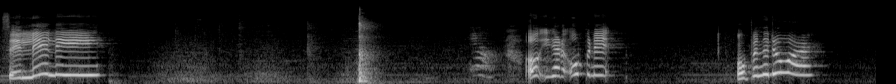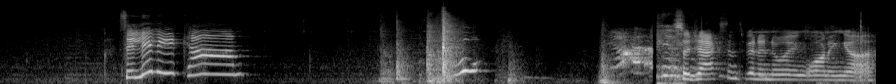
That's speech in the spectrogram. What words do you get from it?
Say, Lily. Oh, you gotta open it. Open the door. Say, Lily, come. So Jackson's been annoying wanting uh,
